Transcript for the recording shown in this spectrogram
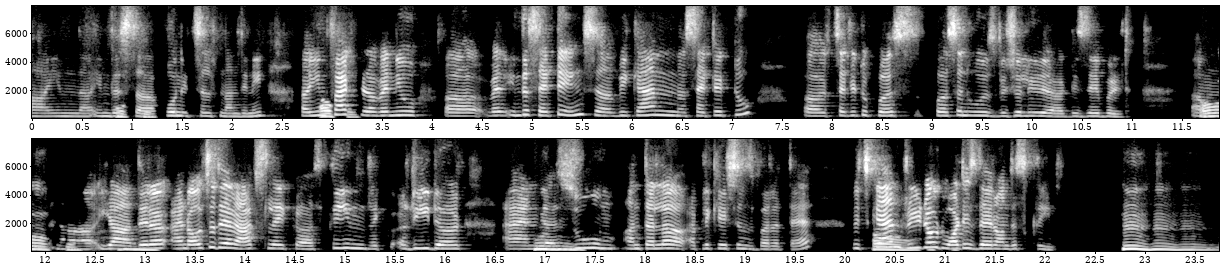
uh, in uh, in this Okay, uh, phone itself, Nandini. Uh, in okay. fact, uh, when you uh, when in the settings, uh, we can set it to uh, set it to pers- person who is visually uh, disabled. Um, oh, okay. Uh, yeah, mm-hmm. there are, and also there are apps like uh, Screen rec- Reader and mm-hmm. Zoom antala applications barate, which can oh. read out what is there on the screen. Mm-hmm.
